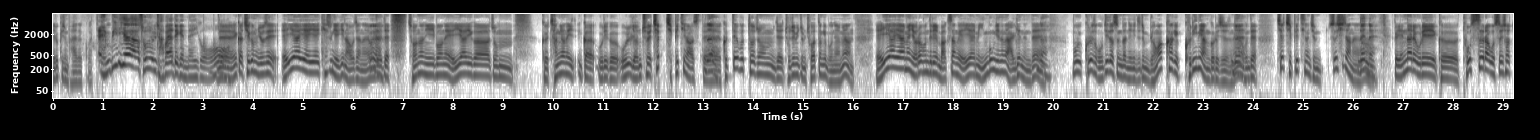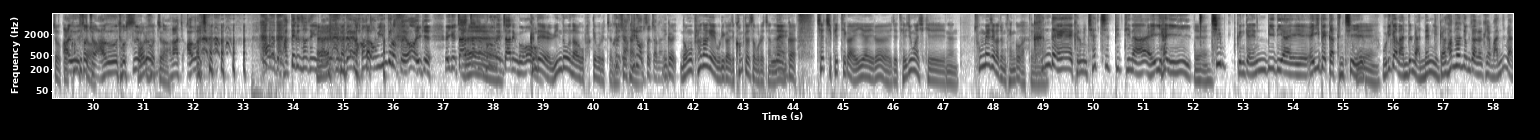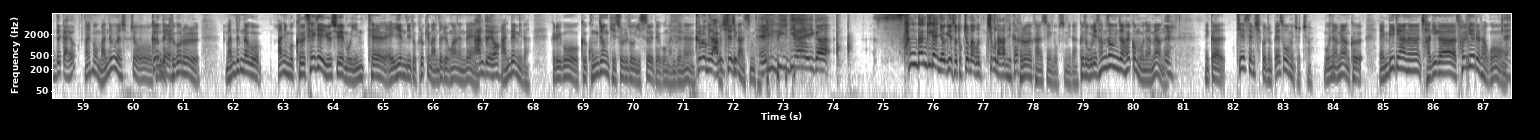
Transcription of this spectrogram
이렇게 좀 봐야 될 것 같아요. 엔비디아 손을 잡아야 되겠네, 이거. 네. 그러니까 지금 요새 AI, AI 계속 얘기 나오잖아요. 네. 근데 이제 저는 이번에 AI가 좀그 작년에 그러니까 우리 그 올 연초에 챗 GPT 나왔을 때 네. 그때부터 좀 이제 조짐이 좀 좋았던 게 뭐냐면 AI 하면 여러분들이 막상 AI 하면 인공지능은 알겠는데 네. 뭐 그래서 어디다 쓴다는 얘기인지 좀 명확하게 그림이 안 그려지잖아요. 네. 근데 챗 GPT는 지금 쓰시잖아요. 네네. 그러니까 옛날에 우리 그 도스라고 쓰셨죠. 그 아유 컴퓨터. 썼죠. 아우 도스 어려웠죠. 나, 나 아우 아우 박대근 선생님이 네. 알려주는데 아우 너무 힘들었어요. 이렇게 이게 짜짜서 네. 프로그램 짜는 거. 근데 윈도우 나오고 바뀌어 버렸잖아요. 그렇죠. 세상에. 필요 없었잖아요. 그러니까 너무 편하게 우리가 이제 컴퓨터 써 버렸잖아요. 네. 그러니까 챗 GPT가 AI를 이제 대중화시키는 촉매제가 좀 된 것 같아요. 근데 그러면 챗GPT나 AI 예. 칩 그러니까 엔비디아의 A100 같은 칩 예. 우리가 만들면 안 됩니까? 삼성전자가 그냥 만들면 안 될까요? 아니 뭐 만들고야 싶죠. 그런데 그거를 만든다고 아니 뭐 그 세계 유수의 뭐 인텔, AMD도 그렇게 만들려고 하는데 안 돼요. 안 됩니다. 그리고 그 공정 기술도 있어야 되고 만드는 그러면 아무튼 쉽지가 않습니다. 엔비디아가 상당 기간 여기에서 독점하고 치고 나갑니까? 그럴 가능성이 높습니다. 그래서 우리 삼성전자 할 건 뭐냐면, 네. 그러니까 TSMC 거 좀 뺏어오면 좋죠. 뭐냐면 그, 그 엔비디아는 자기가 설계를 하고 네.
